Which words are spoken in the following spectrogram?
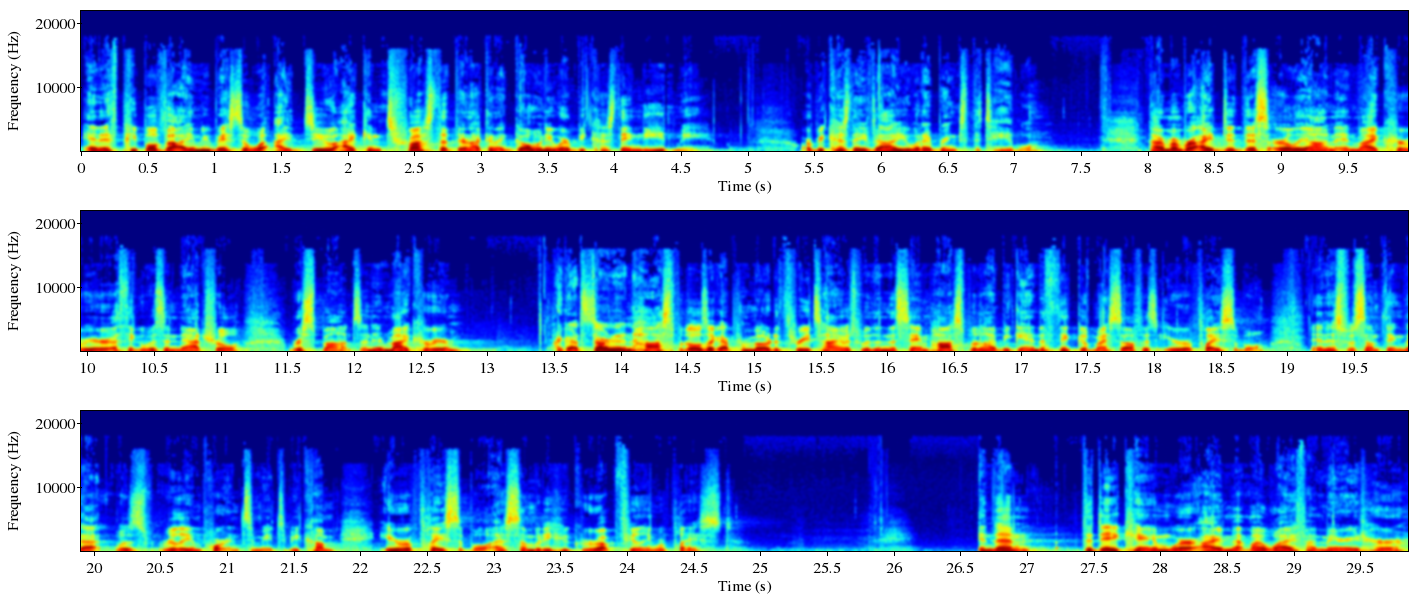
And if people value me based on what I do, I can trust that they're not going to go anywhere because they need me or because they value what I bring to the table. Now, I remember I did this early on in my career. I think it was a natural response. And in my career, I got started in hospitals. I got promoted three times within the same hospital. I began to think of myself as irreplaceable. And this was something that was really important to me to become irreplaceable as somebody who grew up feeling replaced. And then the day came where I met my wife, I married her,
